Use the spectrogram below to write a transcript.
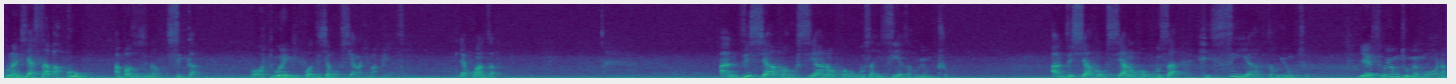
Kuna njia saba kuu ambazo zinahusika kwa watu wengi kuanzisha mahusiano ya kimapenzi. Ya kwanza, anzisha mahusiano kwa kugusa hisia za huyu mtu anzisha mahusiano kwa kugusa hisia za huyu mtu. Yes, huyu mtu umemwona,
